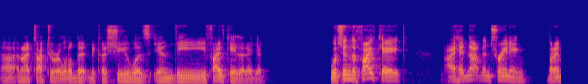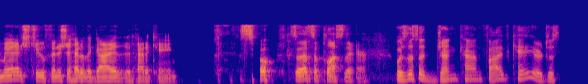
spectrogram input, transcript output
Uh, and I talked to her a little bit because she was in the 5K that I did. Which in the 5K, I had not been training, but I managed to finish ahead of the guy that had a cane. so so that's a plus there. Was this a Gen Con 5K or just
